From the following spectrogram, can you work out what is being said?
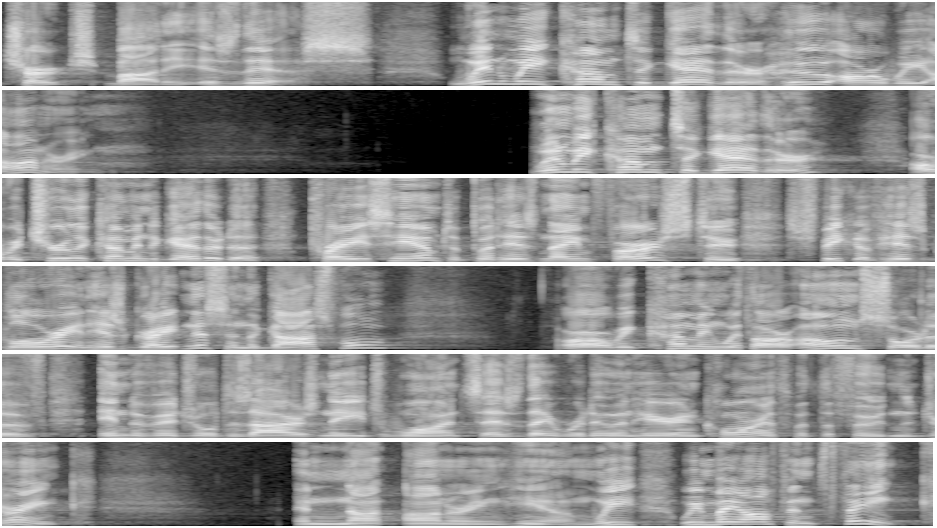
church body is this when we come together, who are we honoring? When we come together, are we truly coming together to praise Him, to put His name first, to speak of His glory and His greatness in the gospel? Or are we coming with our own sort of individual desires, needs, wants, as they were doing here in Corinth with the food and the drink, and not honoring Him? We, we may often think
